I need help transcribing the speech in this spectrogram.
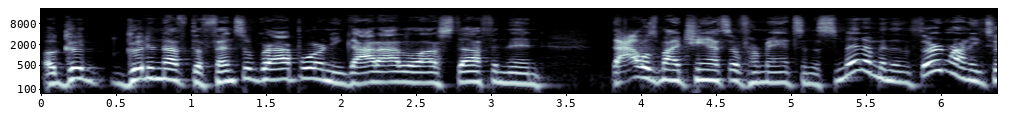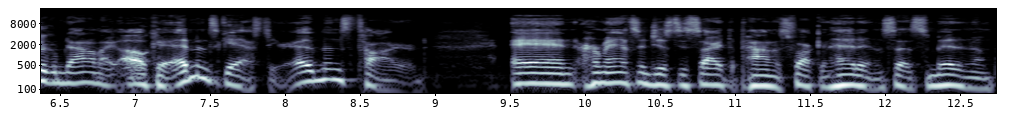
a good good enough defensive grappler, and he got out a lot of stuff. And then that was my chance of Hermansson to submit him. And then the third round, he took him down. I'm like, okay, Edmen's gassed here. Edmen's tired. And Hermansson just decided to pound his fucking head in instead of submitting him.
